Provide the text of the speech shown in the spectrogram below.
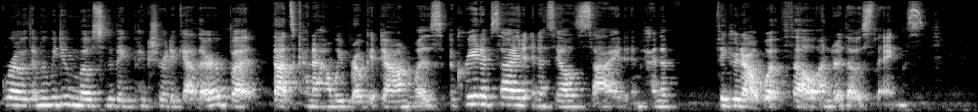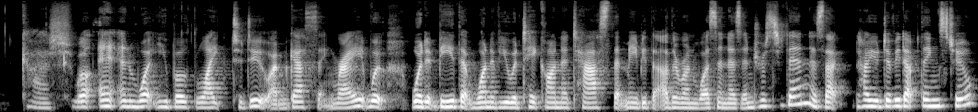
growth. I mean, we do most of the big picture together, but that's kind of how we broke it down was a creative side and a sales side and kind of figured out what fell under those things. Gosh, well, and, and, what you both like to do, I'm guessing, right? Would would it be that one of you would take on a task that maybe the other one wasn't as interested in? Is that how you divvied up things too?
